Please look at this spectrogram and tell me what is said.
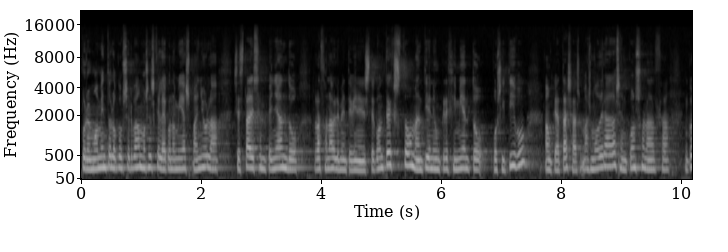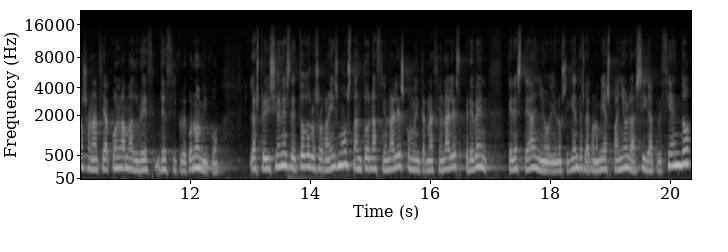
Por el momento lo que observamos es que la economía española se está desempeñando razonablemente bien en este contexto, mantiene un crecimiento positivo, aunque a tasas más moderadas, en consonancia, con la madurez del ciclo económico. Las previsiones de todos los organismos, tanto nacionales como internacionales, prevén que en este año y en los siguientes la economía española siga creciendo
